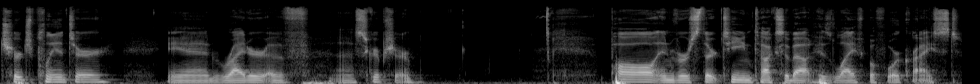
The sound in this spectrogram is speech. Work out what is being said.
church planter, and writer of uh, scripture. Paul in verse 13 talks about his life before Christ.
